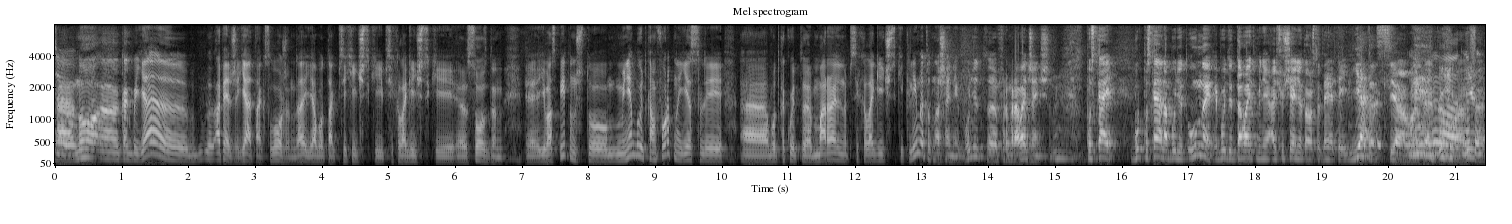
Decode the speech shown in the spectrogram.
А, э, Но э, как бы я, э, опять же, я так сложен, да, я вот так психически и психологически э, создан э, и воспитан, что мне будет комфортно, если э, вот какой-то морально-психологический климат в отношениях будет э, формировать женщина. Пускай, пускай она будет умная и будет давать мне ощущение того, что да это я-то все вот это. Вот, ну вот. что-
